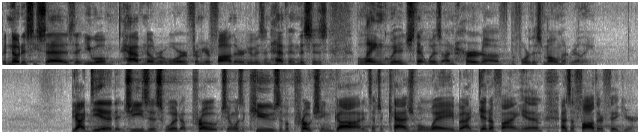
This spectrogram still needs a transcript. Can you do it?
But notice he says that you will have no reward from your Father who is in heaven. This is language that was unheard of before this moment, really. The idea that Jesus would approach and was accused of approaching God in such a casual way by identifying him as a father figure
